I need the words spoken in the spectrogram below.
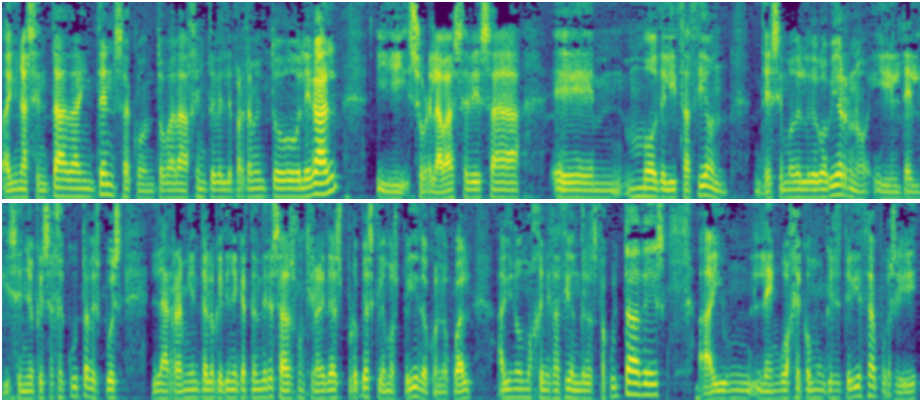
hay una sentada intensa con toda la gente del departamento legal y sobre la base de esa eh, modelización de ese modelo de gobierno y el del diseño que se ejecuta, después la herramienta lo que tiene que atender es a las funcionalidades propias que le hemos pedido, con lo cual hay una homogenización de las facultades, hay un lenguaje común que se utiliza, pues si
